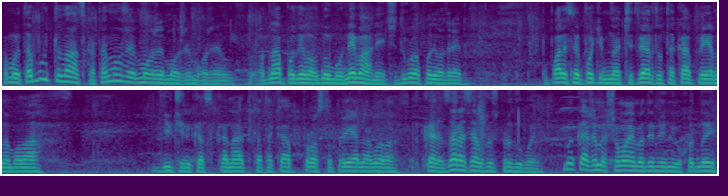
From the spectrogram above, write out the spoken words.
А ми, та будьте ласка, та може, може, може, може. Одна подила одному, нема ніч, друга подила третю. Попалися потім на четверту, така приємна мала дівчинка з канатка, така просто приємна була. Каже, зараз я щось придумаю. Ми кажемо, що маємо один день виходний.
